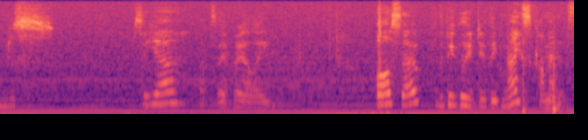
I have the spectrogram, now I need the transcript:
I'm just... So yeah, that's it really. Also, for the people who do leave nice comments,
